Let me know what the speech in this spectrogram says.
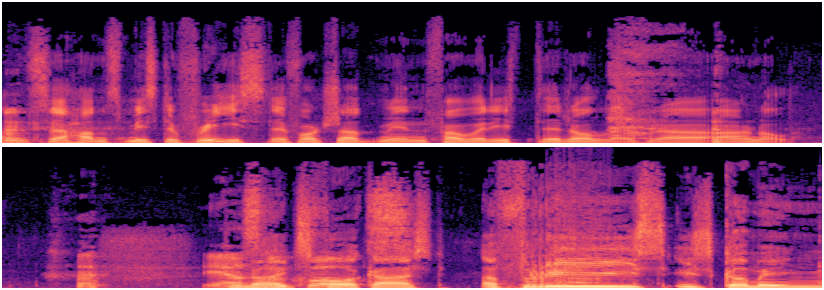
Hans, hans Mr. Freeze det er fortsatt min favorittrolle fra Arnold. Tonight's forecast A freeze is coming!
